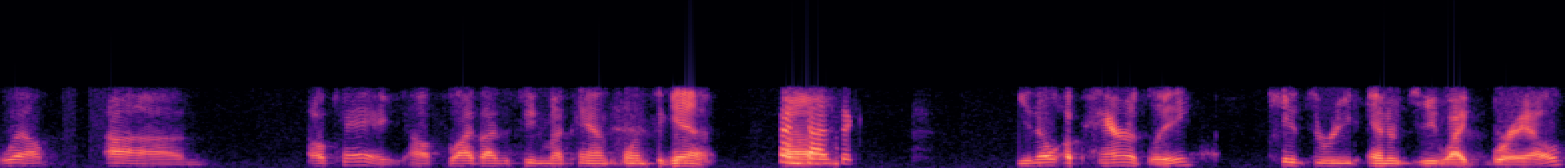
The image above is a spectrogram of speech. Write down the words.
Well, um, okay, I'll fly by the seat of my pants once again. Fantastic. Um, you know, apparently, kids read energy like Braille.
